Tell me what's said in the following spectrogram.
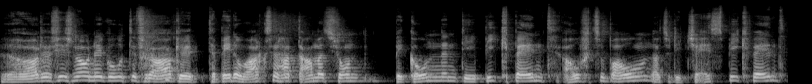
Ja, das ist noch eine gute Frage. Der Benno Marxer hat damals schon begonnen, die Big Band aufzubauen, also die Jazz Big Band.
